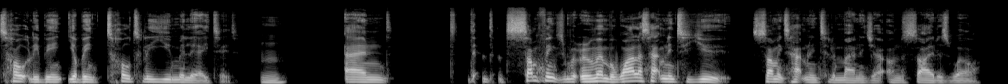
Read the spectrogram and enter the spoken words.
totally being you're being totally humiliated. Mm. and th- th- something's remember while that's happening to you something's happening to the manager on the side as well.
